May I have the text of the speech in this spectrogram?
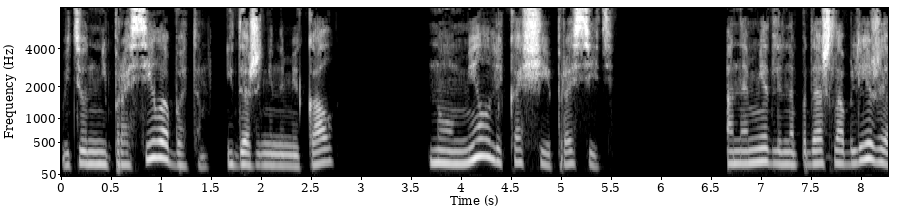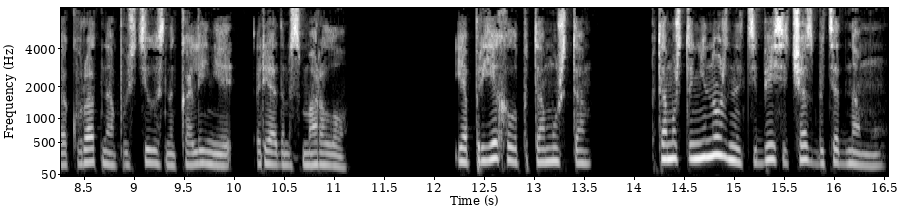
Ведь он не просил об этом и даже не намекал. Но умел ли Кощей просить? Она медленно подошла ближе и аккуратно опустилась на колени рядом с Марло. «Я приехала, потому что... потому что не нужно тебе сейчас быть одному».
